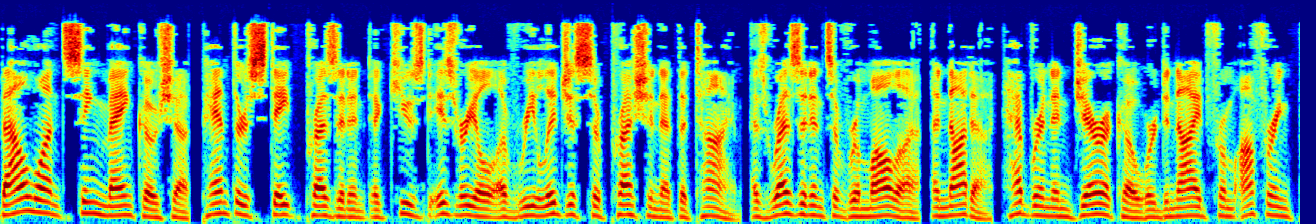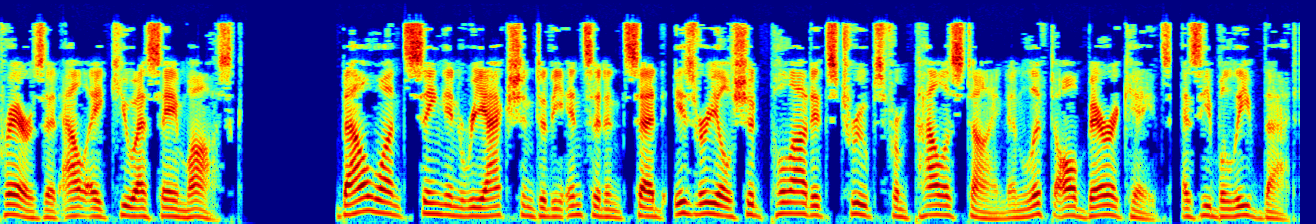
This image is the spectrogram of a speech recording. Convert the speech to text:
Balwant Singh Mankotia, Panthers state president accused Israel of religious suppression at the time, as residents of Ramallah, Anata, Hebron and Jericho were denied from offering prayers at Al-Aqsa Mosque. Balwant Singh in reaction to the incident said Israel should pull out its troops from Palestine and lift all barricades, as he believed that,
